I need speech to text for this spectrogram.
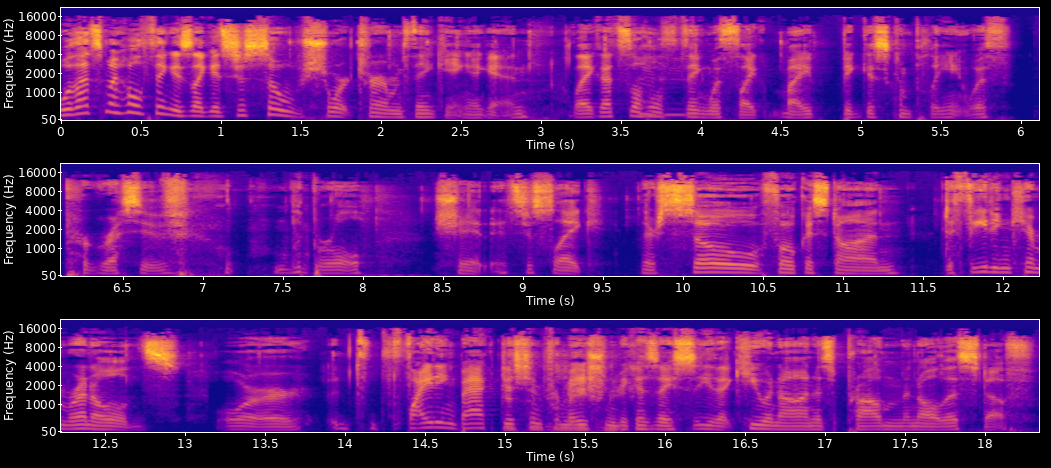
Well, that's my whole thing is like it's just so short term thinking again. Like that's the whole thing with like my biggest complaint with progressive liberal shit. It's just like they're so focused on defeating Kim Reynolds or fighting back disinformation because they see that QAnon is a problem and all this stuff.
